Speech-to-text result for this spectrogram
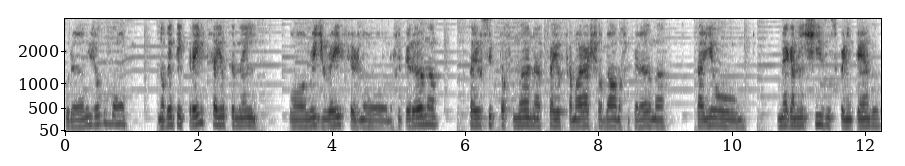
por ano, e jogo bom. Em 93 saiu também o Ridge Racer no, no Fliperama, saiu Secret of Mana, saiu Samurai Shodown no Fliperama, saiu Mega Man X no Super Nintendo.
